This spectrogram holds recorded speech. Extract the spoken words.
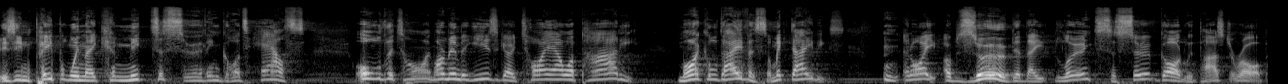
is in people when they commit to serving God's house all the time. I remember years ago, Thai Hour Party, Michael Davis or Mick Davies. And I observed that they learned to serve God with Pastor Rob.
